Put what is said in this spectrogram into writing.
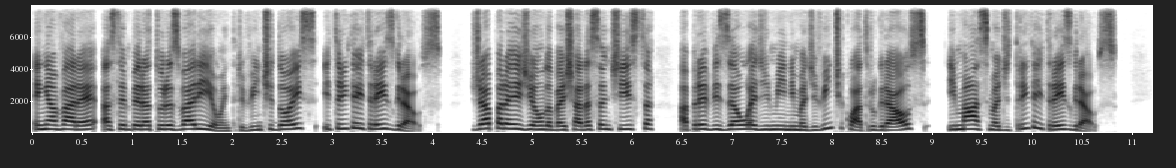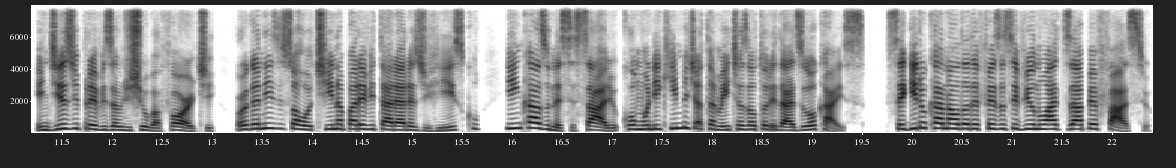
Em Avaré, as temperaturas variam entre 22 e 33 graus. Já para a região da Baixada Santista, a previsão é de mínima de 24 graus e máxima de 33 graus. Em dias de previsão de chuva forte, organize sua rotina para evitar áreas de risco e, em caso necessário, comunique imediatamente às autoridades locais. Seguir o canal da Defesa Civil no WhatsApp é fácil.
